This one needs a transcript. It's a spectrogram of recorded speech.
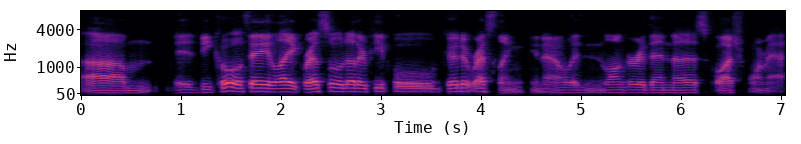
Um, it'd be cool if they like wrestled other people good at wrestling, you know, and longer than a squash format,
